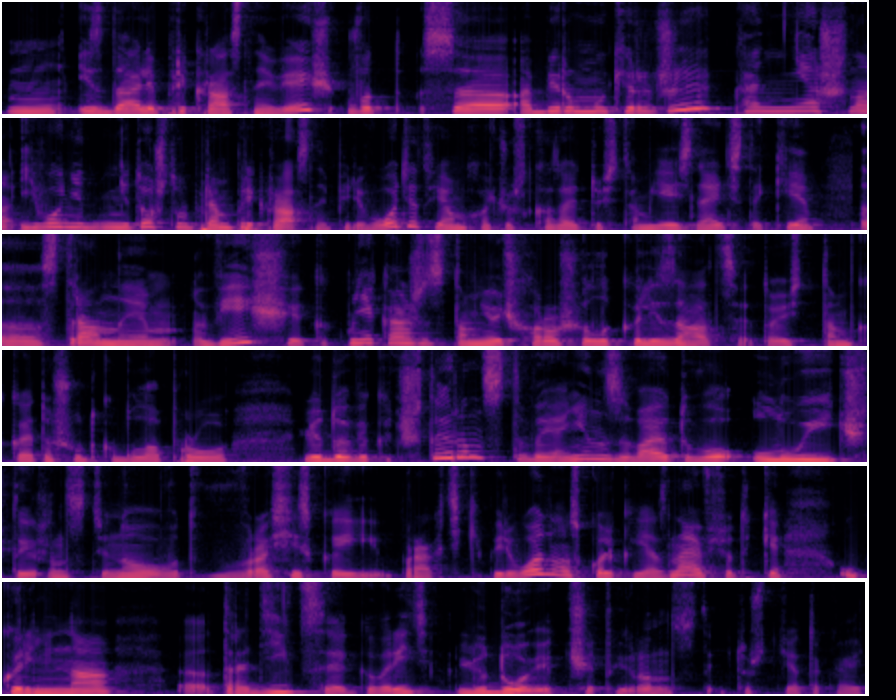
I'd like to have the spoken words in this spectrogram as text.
издали прекрасную вещь. Вот с Абиром Мукерджи, конечно, его не, не то чтобы прям прекрасно переводят, я вам хочу сказать, то есть там есть, знаете, такие э, странные вещи, как мне кажется, там не очень хорошая локализация, то есть там какая-то шутка была про Людовика XIV, и они называют его Луи XIV, но вот в российской практике перевода, насколько я знаю, все таки укоренена традиция говорить Людовик XIV, потому что я такая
